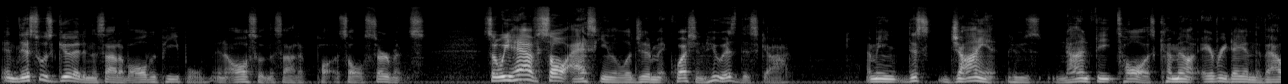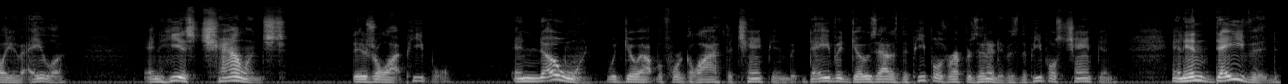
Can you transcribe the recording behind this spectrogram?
And this was good in the sight of all the people, and also in the sight of Saul's servants. So we have Saul asking the legitimate question Who is this guy? I mean, this giant who's nine feet tall has come out every day in the valley of Elah and he has challenged the Israelite people. And no one would go out before Goliath, the champion, but David goes out as the people's representative, as the people's champion. And in David,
